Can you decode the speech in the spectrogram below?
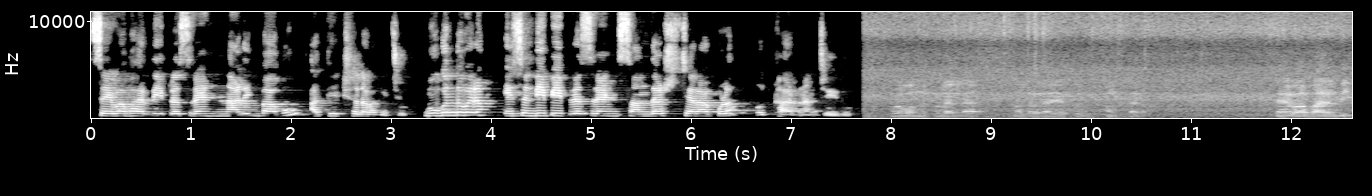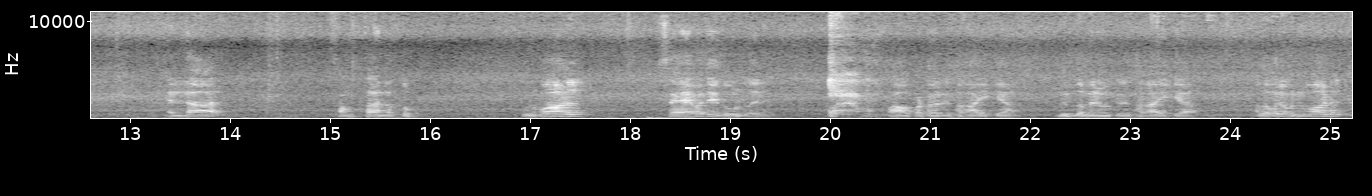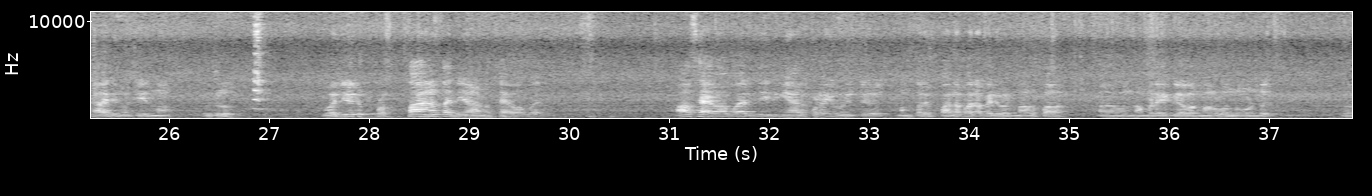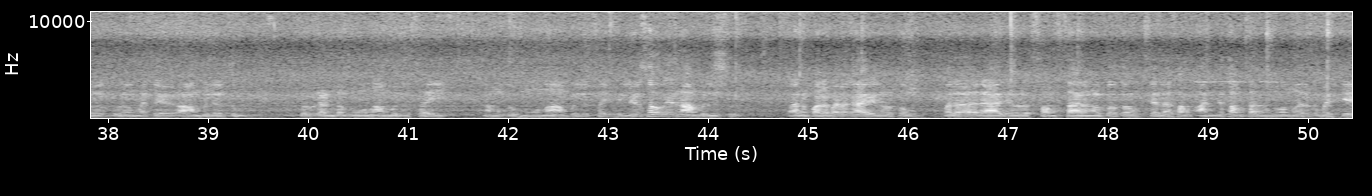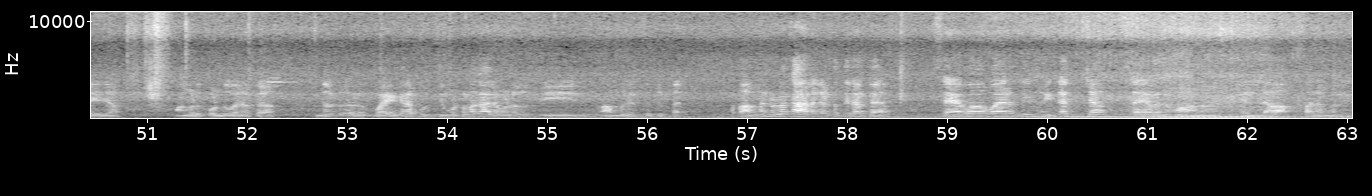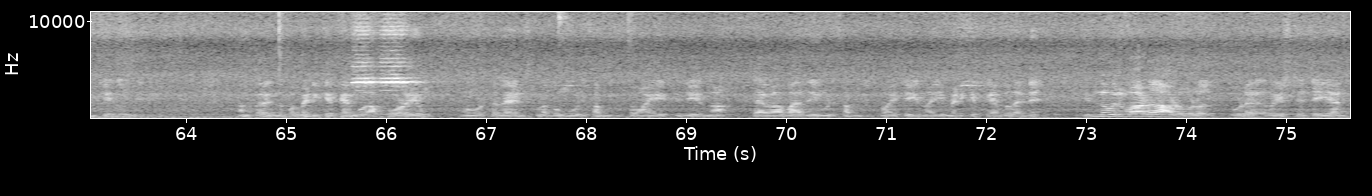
സേവാഭാരതി പ്രസിഡന്റ് നളിൻ ബാബു അധ്യക്ഷത വഹിച്ചു. Mukundapuram S N D P president Santhosh Cherakulam ഉദ്ഘാടനം ചെയ്തു. വന്നിട്ടുള്ള നമസ്കാരം. സേവാഭാരതി എല്ലാ സംസ്ഥാനത്തും ഒരുപാട് സേവ ചെയ്തുകൊണ്ട് തന്നെ പാവപ്പെട്ടവരെ സഹായിക്കുക ദുരിതമനുഭവത്തിനെ സഹായിക്കുക അതുപോലെ ഒരുപാട് കാര്യങ്ങൾ ചെയ്യുന്ന ഒരു വലിയൊരു പ്രസ്ഥാനം തന്നെയാണ് സേവാഭാരതി. ആ സേവാഭാരതി ഇരിങ്ങാലക്കുട യൂണിറ്റ് നമുക്കറിയാം പല പല പരിപാടി നാളിപ്പോൾ നമ്മുടെ ഗവർണർ വന്നുകൊണ്ട് മറ്റേ ആംബുലൻസും ഇപ്പോൾ രണ്ടോ മൂന്ന് ആംബുലൻസായി. നമുക്ക് മൂന്ന് ആംബുലൻസായി. വലിയൊരു സൗകര്യമാണ് ആംബുലൻസ്. കാരണം പല പല കാര്യങ്ങൾക്കും പല രാജ്യ സംസ്ഥാനങ്ങൾക്കൊക്കെ ചില അന്യ സംസ്ഥാനങ്ങളിൽ നിന്ന് വന്നവരൊക്കെ മരിച്ചു കഴിഞ്ഞാൽ അങ്ങോട്ട് കൊണ്ടുപോകാനൊക്കെ ഇന്ന് ഭയങ്കര ബുദ്ധിമുട്ടുള്ള കാലമാണ് ഈ ആംബുലൻസ് കിട്ടാൻ. അപ്പോൾ അങ്ങനെയുള്ള കാലഘട്ടത്തിലൊക്കെ സേവാഭാരതി മികച്ച സേവനമാണ് എല്ലാ സ്ഥലങ്ങളിലും ചെയ്തുകൊണ്ടിരിക്കുന്നത്. നമുക്ക് ഇന്നിപ്പോൾ മെഡിക്കൽ ക്യാമ്പ് അപ്പോളയും ഇവിടുത്തെ ലയൺസ് ക്ലബും കൂടി സംയുക്തമായിട്ട് ചെയ്യുന്ന സേവാഭാരതിയും കൂടി സംയുക്തമായി ചെയ്യുന്ന ഈ മെഡിക്കൽ ക്യാമ്പ് തന്നെ. ഇന്ന് ഒരുപാട് ആളുകൾ ഇവിടെ രജിസ്റ്റർ ചെയ്യാൻ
